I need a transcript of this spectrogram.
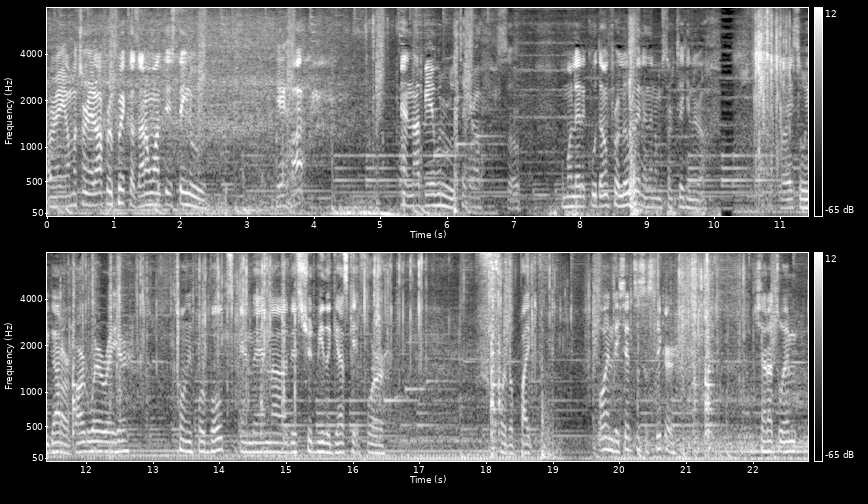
All right, I'm gonna turn it off real quick because I don't want this thing to get hot and not be able to take it off. So I'm gonna let it cool down for a little bit and then I'm gonna start taking it off. All right, so we got our hardware right here. 24 bolts, and then uh, this should be the gasket for for the pipe. Oh, and they sent us a sticker. Shout out to M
